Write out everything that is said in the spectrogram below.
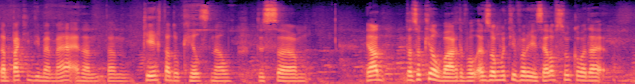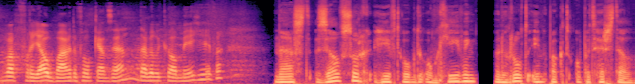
Dan pak ik die met mij en dan, dan keert dat ook heel snel. Dus uh, ja, dat is ook heel waardevol. En zo moet je voor jezelf zoeken wat, dat, wat voor jou waardevol kan zijn. Dat wil ik wel meegeven. Naast zelfzorg heeft ook de omgeving een grote impact op het herstel.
